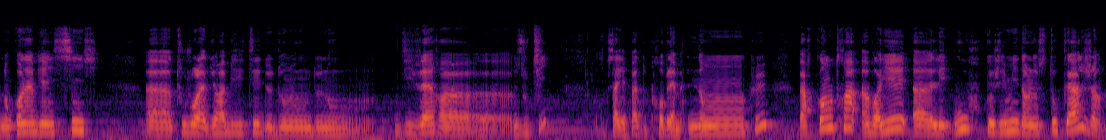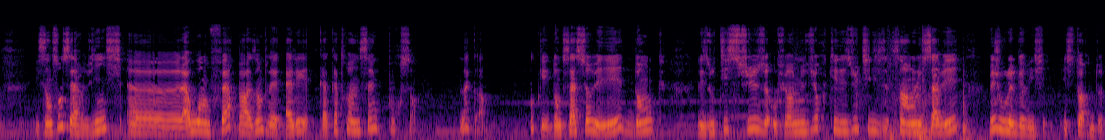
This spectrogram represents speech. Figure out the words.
Donc, on a bien ici euh, toujours la durabilité de, de, nos divers euh, outils ça, il n'y a pas de problème non plus. Par contre, vous voyez, euh, les houes que j'ai mis dans le stockage, ils s'en sont servis. Euh, la houe en fer, par exemple, elle est qu'à 85%. D'accord. Ok, donc ça a surveillé. Donc, les outils s'usent au fur et à mesure qu'ils les utilisent. Ça, on le savait, mais je voulais le vérifier, histoire de...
